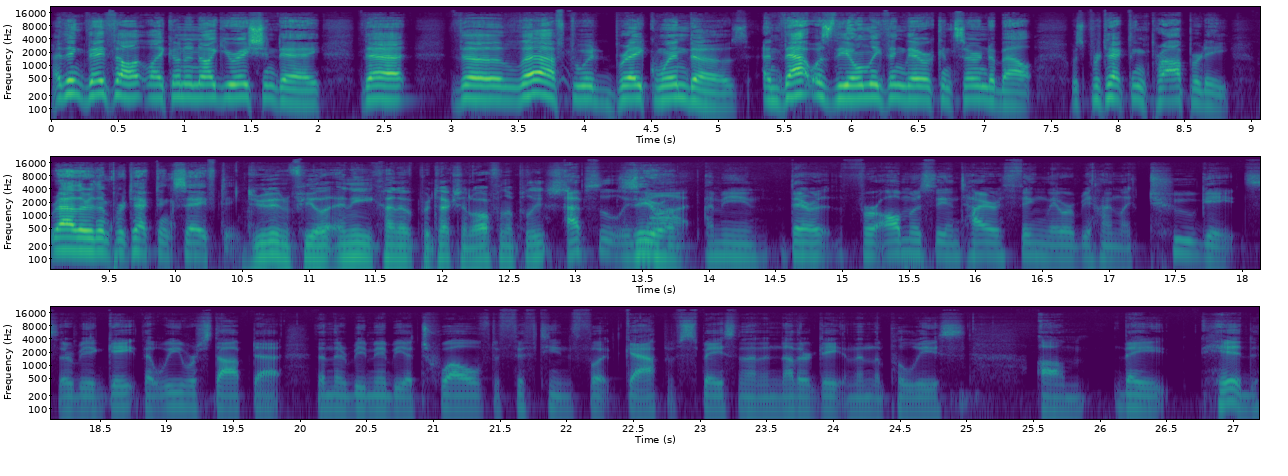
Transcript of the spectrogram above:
I think they thought, like on Inauguration Day, that the left would break windows, and that was the only thing they were concerned about was protecting property rather than protecting safety. You didn't feel any kind of protection at all from the police? Absolutely Zero. not. I mean, there for almost the entire thing, they were behind like two gates. There'd be a gate that we were stopped at, then there'd be maybe a 12 to 15 foot gap of space, and then another gate, and then the police. Um, they hid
